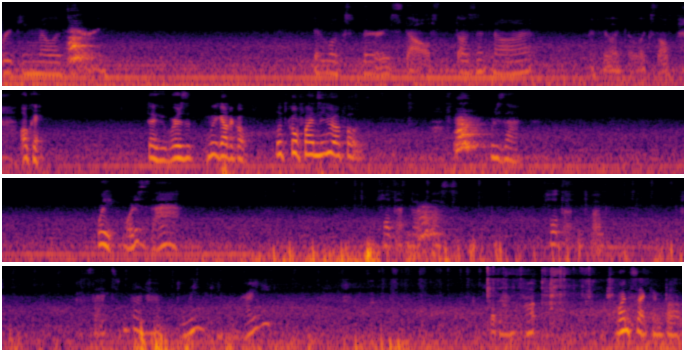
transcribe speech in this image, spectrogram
freaking military. It looks very stealth, does it not? I feel like it looks stealth. Okay, Dougie, where's it? We gotta go. Let's go find the UFOs. What is that? Wait, what is that? Hold on, Douglas. Hold on, Doug. Because that did not have blinking, right? Hold on, Pop. One second, Pop.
